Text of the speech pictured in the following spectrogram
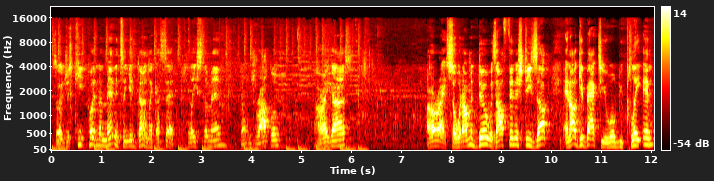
So just keep putting them in until you're done. Like I said, place them in. Don't drop them. All right, guys. All right, so what I'm gonna do is I'll finish these up and I'll get back to you. We'll be plating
